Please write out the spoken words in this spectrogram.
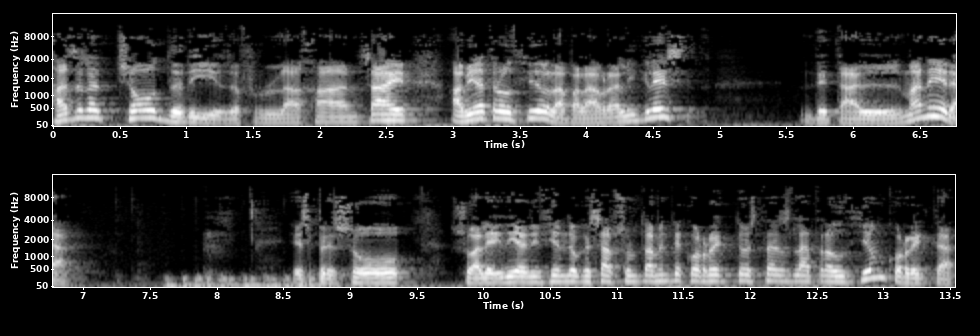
Hazrat Chaudhry Zafrullah Khan Sahib había traducido la palabra al inglés de tal manera. Expresó su alegría diciendo que es absolutamente correcto, esta es la traducción correcta.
